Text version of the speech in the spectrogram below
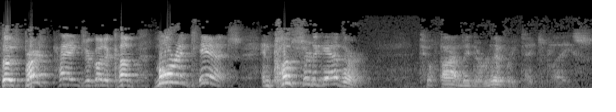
those birth pangs are going to come more intense and closer together till finally delivery takes place.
